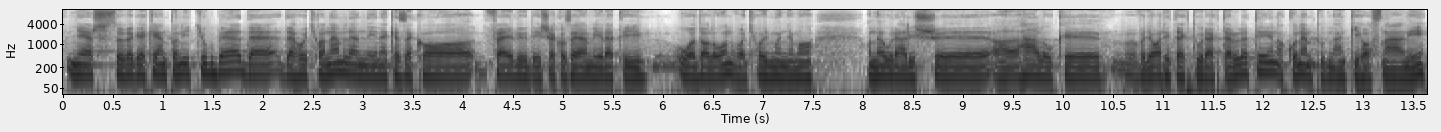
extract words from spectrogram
nyers szövegeken tanítjuk be, de, de hogyha nem lennének ezek a fejlődések az elméleti oldalon, vagy hogy mondjam, a, a neurális a hálók vagy architektúrák területén, akkor nem tudnánk kihasználni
